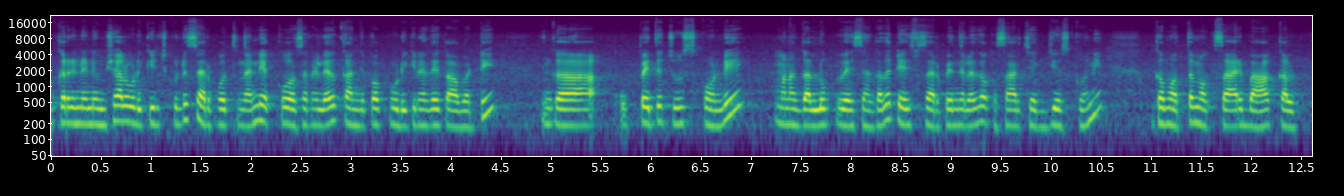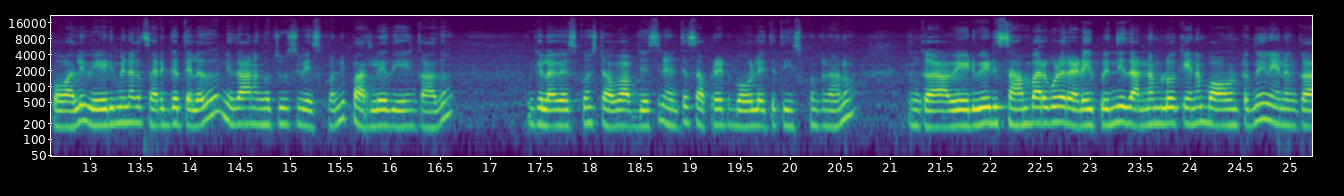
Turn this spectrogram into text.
ఒక రెండు నిమిషాలు ఉడికించుకుంటే సరిపోతుందండి. ఎక్కువ అవసరం లేదు. కందిపప్పు ఉడికినదే కాబట్టి ఇంకా ఉప్పు అయితే చూసుకోండి. మన గల్లుప్పు వేసాం కదా టేస్ట్ సరిపోయిందో లేదో ఒకసారి చెక్ చేసుకొని ఇంకా మొత్తం ఒకసారి బాగా కలుపుకోవాలి. వేడి మీద సరిగ్గా తెలియదు నిదానంగా చూసి వేసుకోండి. పర్లేదు ఏం కాదు. ఇంక ఇలా వేసుకొని స్టవ్ ఆఫ్ చేసి నేనైతే సపరేట్ బౌల్ అయితే తీసుకుంటున్నాను. ఇంకా వేడి వేడి సాంబార్ కూడా రెడీ అయిపోయింది. ఇది అన్నంలోకైనా బాగుంటుంది. నేను ఇంకా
